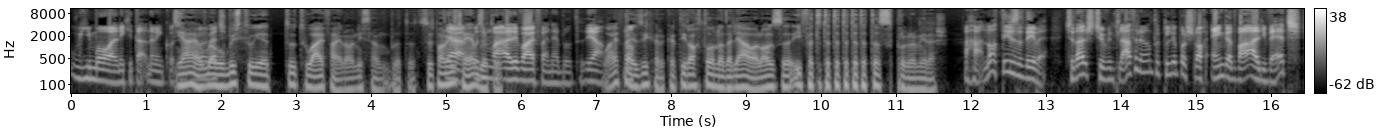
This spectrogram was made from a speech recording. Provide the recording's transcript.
Wimo ali neki ta, ne vem, ko se Ja, ja, v, v bistvu je tudi Wi-Fi, no, nisem Bluetooth. Se spomnim, ja, če je oziroma Bluetooth. ali Wi-Fi, ne Bluetooth. Ja. Wi-Fi no, je zihar, ker ti lahko to nadaljavo, lahko z IFTTTTT programiraš. Aha, no, te zadeve. Če daš, če ventilatorje na to klepaš, lahko enega, dva ali več,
